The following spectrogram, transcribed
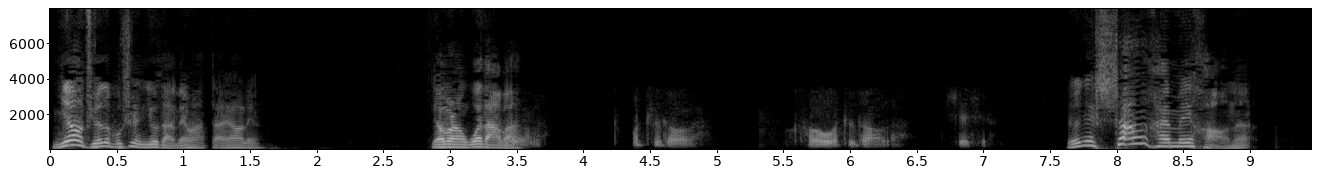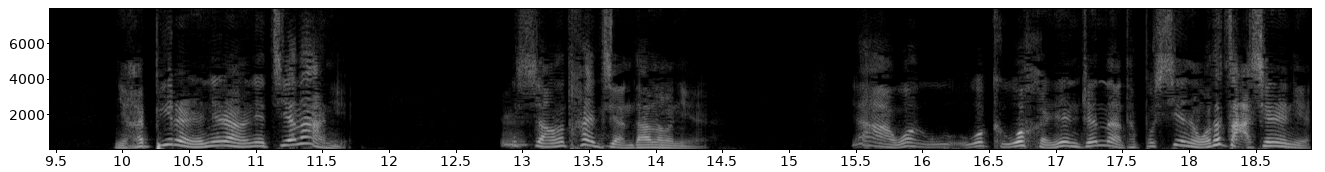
你要觉得不是，你就打电话打幺幺零，要不然我打吧我知道了，好，我知道了，谢谢。人家伤还没好呢，你还逼着人家让人家接纳你，嗯你想的太简单了吧你？呀，我我我我很认真的，他不信任我，他咋信任你？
